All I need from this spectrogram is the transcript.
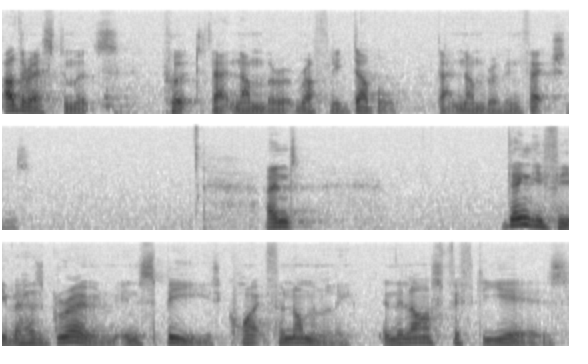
Other estimates put that number at roughly double that number of infections. And dengue fever has grown in speed quite phenomenally. In the last 50 years,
